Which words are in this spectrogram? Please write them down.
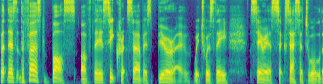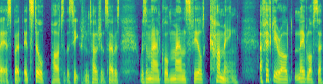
But there's the first boss of the Secret Service Bureau, which was the serious successor to all this, but it's still part of the Secret Intelligence Service, was a man called Mansfield Cumming, a 50 year old naval officer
